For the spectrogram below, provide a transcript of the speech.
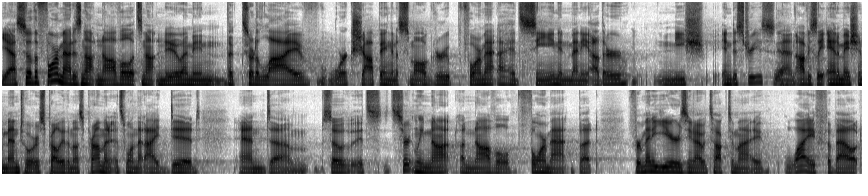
Yeah, so the format is not novel, it's not new. I mean, the sort of live workshopping in a small group format I had seen in many other niche industries. Yeah. And obviously, Animation Mentor is probably the most prominent. It's one that I did. And um, so it's certainly not a novel format, but for many years, you know, I would talk to my wife about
